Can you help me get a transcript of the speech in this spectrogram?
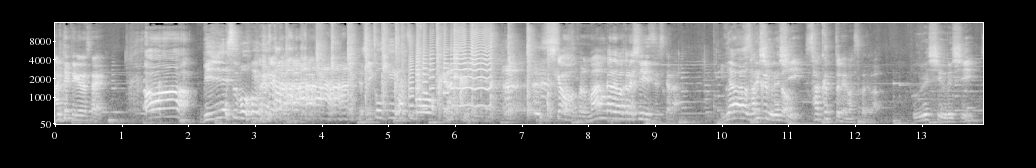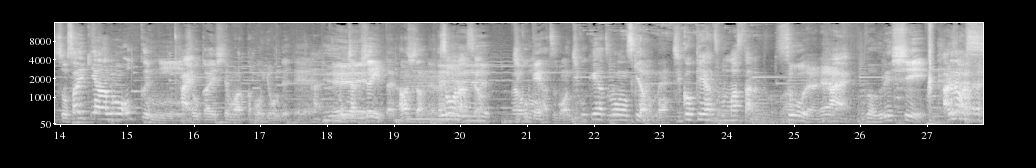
開けてください。ああビジネス本。自己啓発 しかもこの漫画でわかるシリーズですから。本いやー嬉しい嬉しい。サクッと出ますこれは。嬉しい嬉しい。そう最近あの奥くんにはい。紹介してもらった本読んでて、はい。めちゃくちゃいいみたいな話したんだよね、そうなんですよ。自己啓発本。自己啓発本好きだもんね。自己啓発本マスターなんで僕は。そうだよね。はい。うわ嬉しい。ありがとうございます。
